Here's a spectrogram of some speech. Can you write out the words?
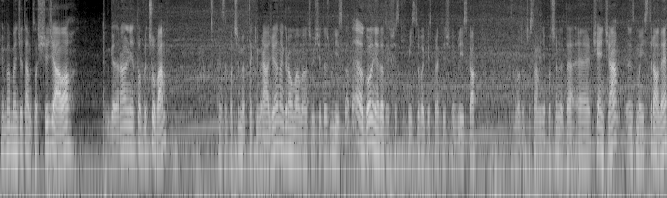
Chyba będzie tam coś się działo. Generalnie to wyczuwam. Więc zobaczymy w takim razie. Na grow mamy oczywiście też blisko. E, ogólnie do tych wszystkich miejscówek jest praktycznie blisko. Więc może czasami niepotrzebne te e, cięcia z mojej strony.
